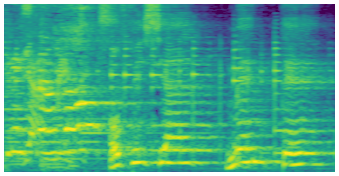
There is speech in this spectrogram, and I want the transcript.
Cristianos. Oficialmente.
